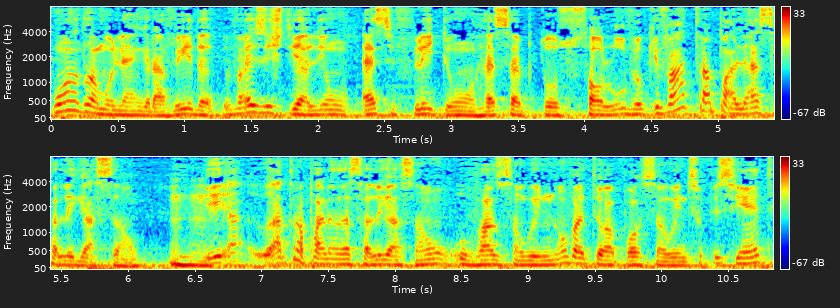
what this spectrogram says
Quando a mulher engravida, vai existir ali um S-FLIT, um receptor solúvel que vai atrapalhar essa ligação. Uhum. E atrapalhando essa ligação, o vaso sanguíneo não vai ter o aporte sanguíneo suficiente,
